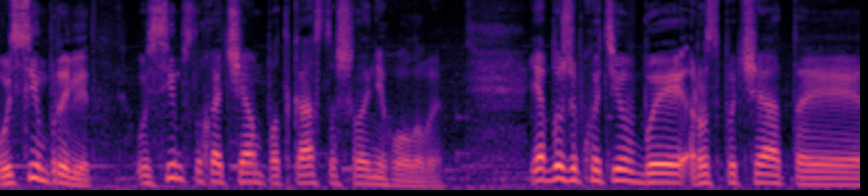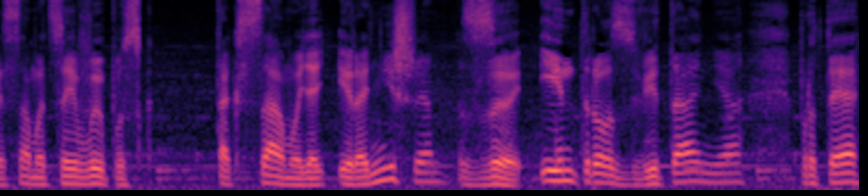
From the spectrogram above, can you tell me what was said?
Усім привіт! Усім слухачам подкасту Шалені голови. Я б дуже б хотів би розпочати саме цей випуск так само, як і раніше, з інтро, з вітання про те,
